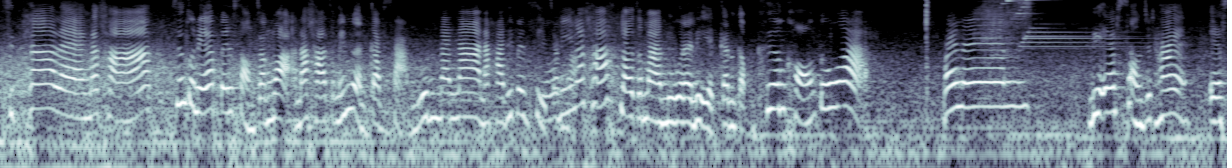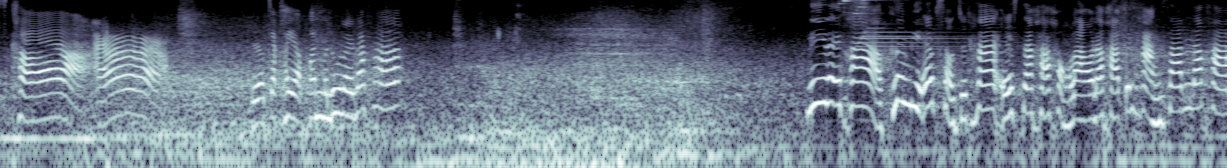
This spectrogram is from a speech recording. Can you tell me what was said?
15 แรงนะคะ ซึ่งตัวนี้เป็น 2 จังหวะนะคะ จะไม่เหมือนกับ 3 รุ่นด้านหน้านะคะ ที่เป็น4จังหวะวันนี้นะคะ เราจะมาดูรายละเอียดกันกับเครื่องของตัวไบเลน DF 2.5 S ค่ะอ่าเดี๋ยวเราจะขยับกันมาดูเลยนะคะ นี่เลยค่ะ เครื่อง DF 2.5 S นะคะของเรานะคะ เป็นหางสั้นนะคะ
